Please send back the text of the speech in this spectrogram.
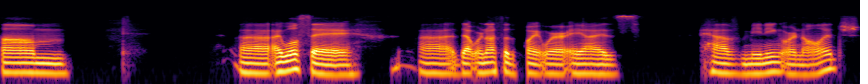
Um, uh, I will say uh, that we're not to the point where AIs have meaning or knowledge.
